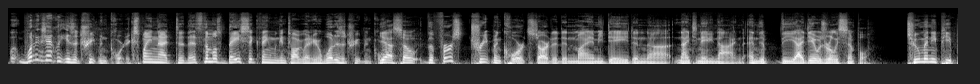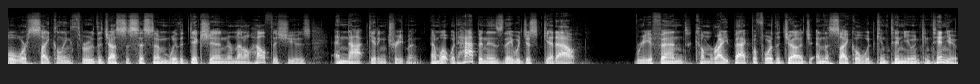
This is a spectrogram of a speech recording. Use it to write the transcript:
what exactly is a treatment court? Explain that. To, that's the most basic thing we can talk about here. What is a treatment court? Yeah, so the first treatment court started in Miami Dade in uh, 1989, and the the idea was really simple. Too many people were cycling through the justice system with addiction or mental health issues and not getting treatment. And what would happen is they would just get out, reoffend, come right back before the judge, and the cycle would continue and continue.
